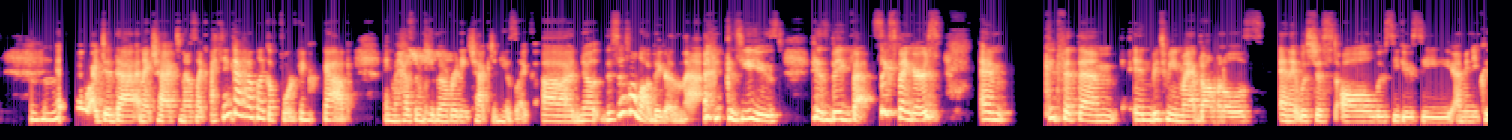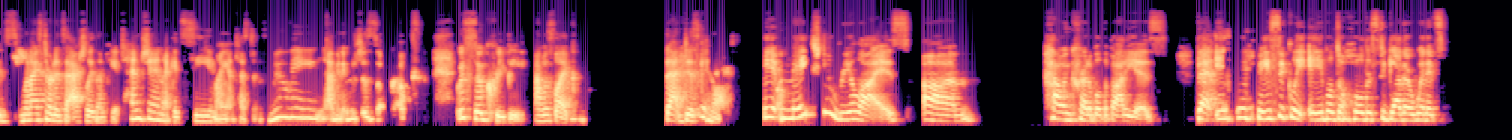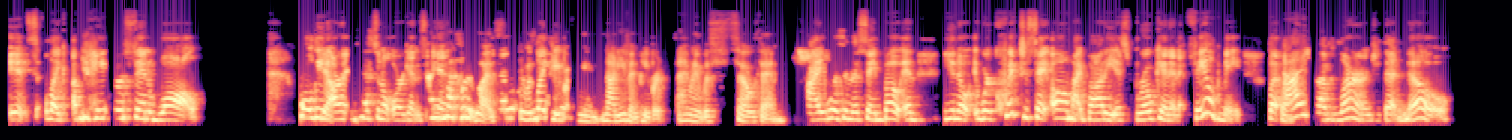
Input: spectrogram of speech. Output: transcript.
Mm-hmm. so I did that and I checked and I was like, I think I have like a four finger gap. And my husband came over and he checked and he was like, uh, no, this is a lot bigger than that. Because he used his big fat six fingers and could fit them in between my abdominals and it was just all loosey goosey. I mean, you could, when I started to actually then pay attention, I could see my intestines moving. I mean, it was just so gross. It was so creepy. I was like, that disconnect. It makes you realize um, how incredible the body is. That it is basically able to hold us together when it's it's like a paper thin wall holding yeah. our intestinal organs. I mean, that's what it was. it was like paper, I mean, not even paper. I mean, it was so thin. I was in the same boat. And, you know, we're quick to say, oh, my body is broken and it failed me. But yeah. I have learned that no,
